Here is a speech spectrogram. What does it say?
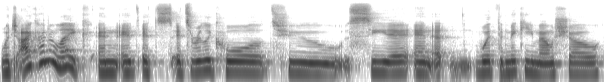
which I kind of like, and it, it's it's really cool to see it. And uh, with the Mickey Mouse show,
